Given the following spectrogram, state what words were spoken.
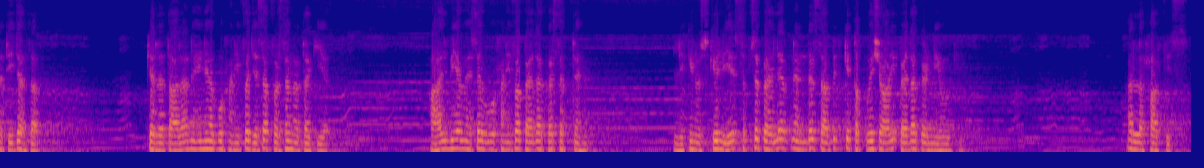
نتیجہ تھا۔ کہ اللہ تعالیٰ نے انہیں ابو حنیفہ جیسا فرزند عطا کیا۔ آج بھی ہم ایسے ابو حنیفہ پیدا کر سکتے ہیں۔ لیکن اس کے لیے سب سے پہلے اپنے اندر ثابت کی تقوی شعاری پیدا کرنی ہوگی۔ اللہ حافظ۔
